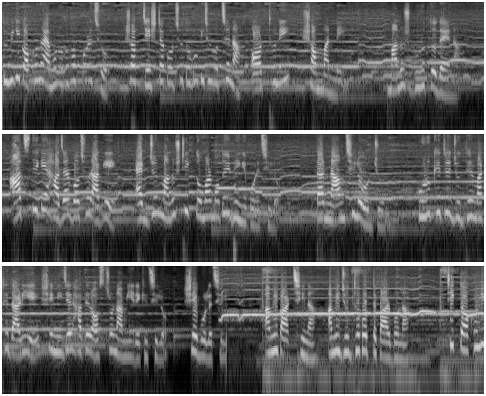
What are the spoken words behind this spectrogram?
তুমি কি কখনো এমন অনুভব করেছ? সব চেষ্টা করছ, তবু কিছু হচ্ছে না। অর্থ নেই, সম্মান নেই। মানুষ গুরুত্ব দেয় না। আজ থেকে হাজার বছর আগে একজন মানুষ ঠিক তোমার মতোই ভেঙে পড়েছিল। তার নাম ছিল অর্জুন। কুরুক্ষেত্রের যুদ্ধের মাঠে দাঁড়িয়ে সে নিজের হাতের অস্ত্র নামিয়ে রেখেছিল। সে বলেছিল, আমি পারছি না, আমি যুদ্ধ করতে পারব না। ঠিক তখনই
